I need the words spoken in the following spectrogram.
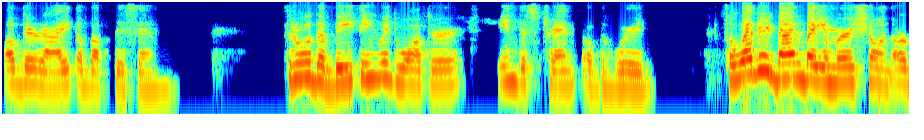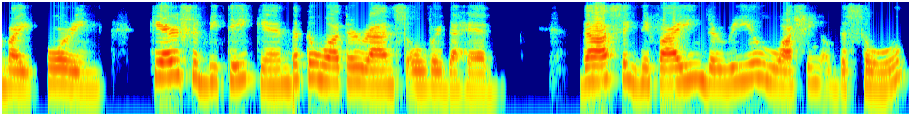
of the rite of baptism through the bathing with water in the strength of the word. So whether done by immersion or by pouring, care should be taken that the water runs over the head thus signifying the real washing of the soul.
